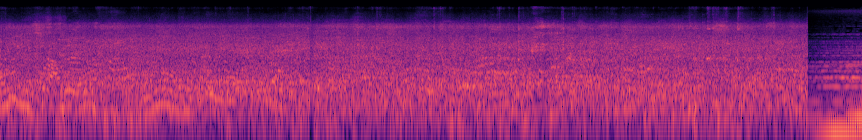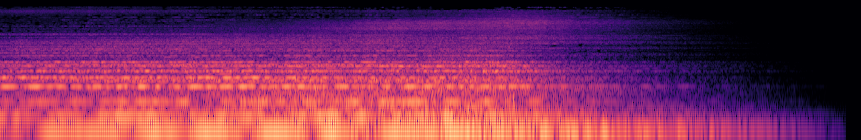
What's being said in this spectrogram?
容易下落。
